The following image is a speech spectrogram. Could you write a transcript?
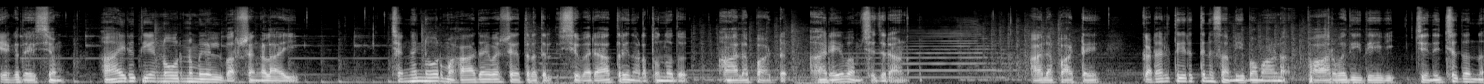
ഏകദേശം ആയിരത്തി എണ്ണൂറിന് മേൽ വർഷങ്ങളായി ചെങ്ങന്നൂർ മഹാദേവ ക്ഷേത്രത്തിൽ ശിവരാത്രി നടത്തുന്നത് ആലപ്പാട്ട് അരേ വംശജരാണ് ആലപ്പാട്ടെ കടൽ തീരത്തിന് സമീപമാണ് പാർവതീദേവി ജനിച്ചതെന്ന്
